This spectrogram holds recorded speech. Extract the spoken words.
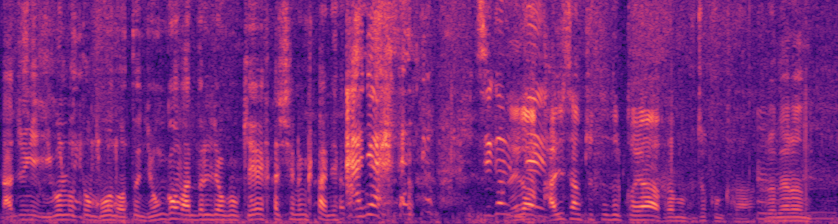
나중에 이걸로 또 뭔 어떤 용거 만들려고 계획하시는 거 아니야? 아니야, 아니요. 지금 내가 이제 가지상추 뜯을 거야. 그러면 무조건 가. 그러면은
